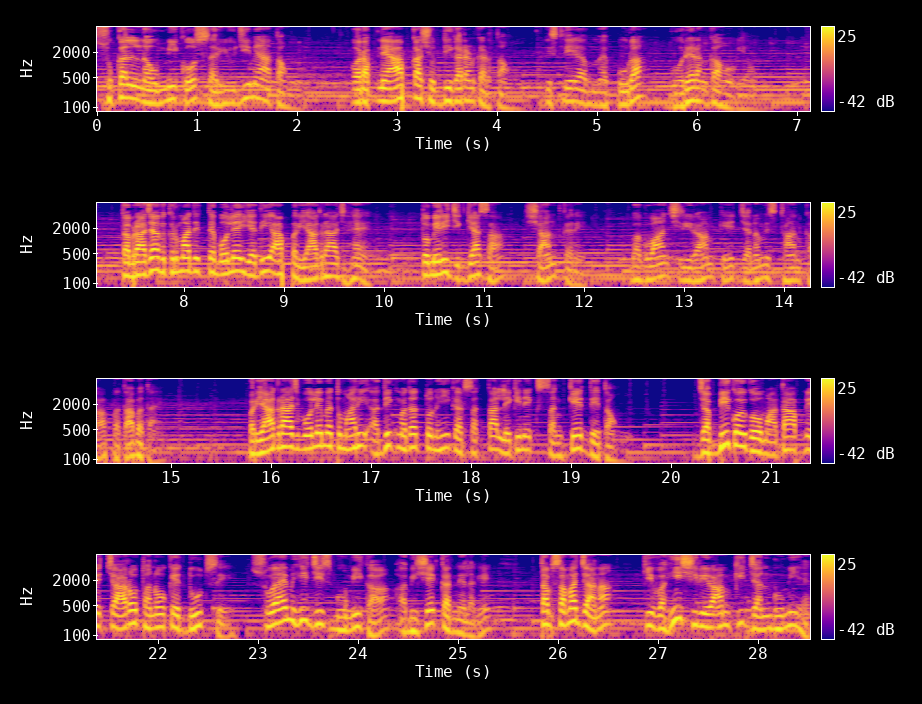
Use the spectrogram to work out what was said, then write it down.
शुक्ल नवमी को सरयूजी में आता हूँ और अपने आप का शुद्धिकरण करता हूँ। इसलिए अब मैं पूरा गोरे रंग का हो गया हूँ। तब राजा विक्रमादित्य बोले, यदि आप प्रयागराज हैं तो मेरी जिज्ञासा शांत करें। भगवान श्री राम के जन्म स्थान का पता बताएँ प्रयागराज बोले, मैं तुम्हारी अधिक मदद तो नहीं कर सकता, लेकिन एक संकेत देता हूँ। जब भी कोई गौमाता अपने चारों थनों के दूध से स्वयं ही जिस भूमि का अभिषेक करने लगे, तब समझ जाना कि वही श्री राम की जन्मभूमि है।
